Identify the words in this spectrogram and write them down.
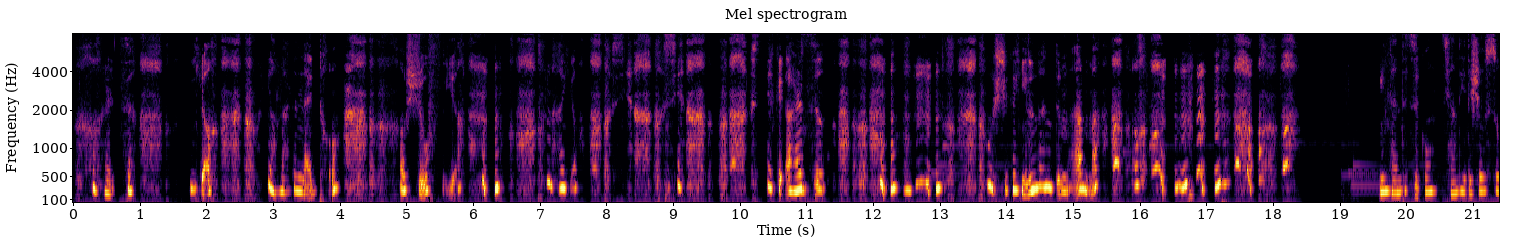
好儿子，咬咬妈的奶头，好舒服呀！妈呀，谢谢谢给儿子收缩，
